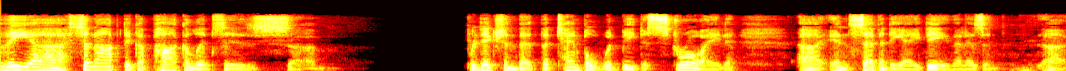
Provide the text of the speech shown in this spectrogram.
The uh, synoptic apocalypse's uh, prediction that the temple would be destroyed uh, in 70 AD, that is, uh,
